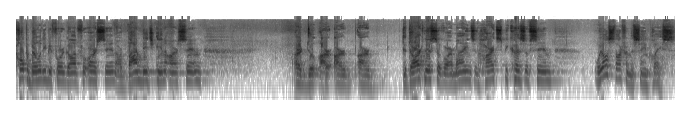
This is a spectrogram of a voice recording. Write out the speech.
culpability before God for our sin, our bondage in our sin, our, our, our, our, the darkness of our minds and hearts because of sin, we all start from the same place.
